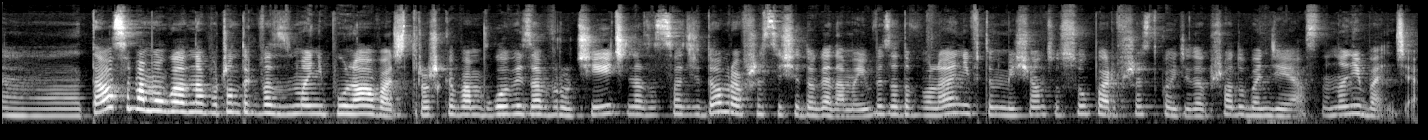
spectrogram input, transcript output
E, Ta osoba mogła na początek Was zmanipulować, troszkę Wam w głowie zawrócić, na zasadzie, dobra, wszyscy się dogadamy i Wy zadowoleni w tym miesiącu, super, wszystko idzie do przodu, będzie jasne. No nie będzie.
